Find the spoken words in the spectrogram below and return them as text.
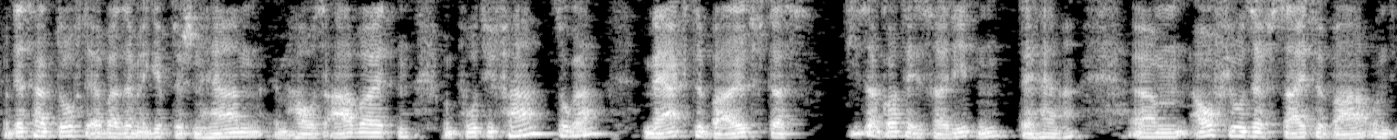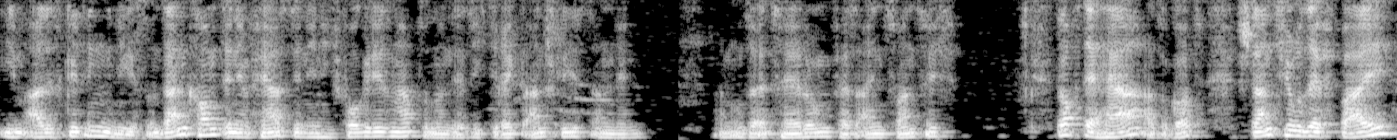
Und deshalb durfte er bei seinem ägyptischen Herrn im Haus arbeiten. Und Potiphar sogar merkte bald, dass dieser Gott der Israeliten, der Herr, ähm, auf Josefs Seite war und ihm alles gelingen ließ. Und dann kommt in dem Vers, den ich nicht vorgelesen habe, sondern der sich direkt anschließt an, den, an unsere Erzählung, Vers 21. Doch der Herr, also Gott, stand Josef bei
